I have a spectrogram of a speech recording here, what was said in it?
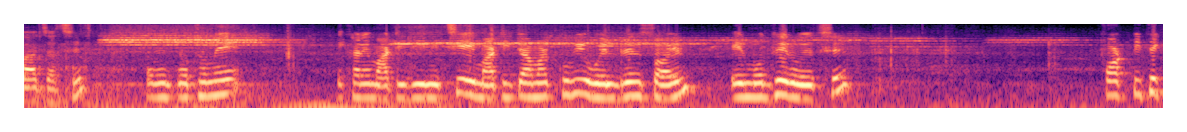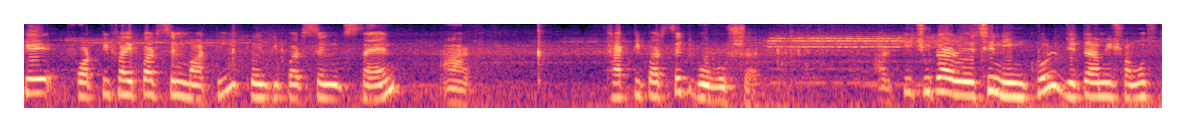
গাছ আছে। আমি প্রথমে এখানে মাটি দিয়ে নিচ্ছি। এই মাটিটা আমার খুবই ওয়েল ড্রেন সয়েল এর মধ্যে রয়েছে ফর্টি থেকে ফর্টি ফাইভ পার্সেন্ট মাটি টোয়েন্টি পার্সেন্ট স্যান্ড আর থার্টি পার্সেন্ট গোবর সার। আর কিছুটা রয়েছে নিমখোল যেটা আমি সমস্ত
